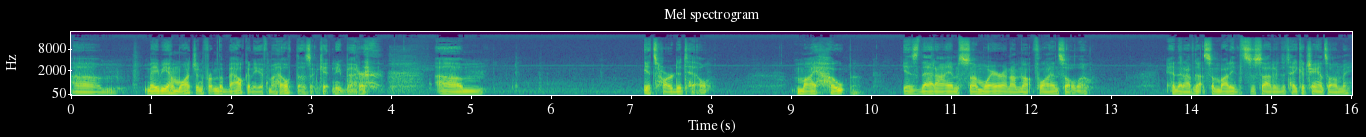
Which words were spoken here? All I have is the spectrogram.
Um, maybe I'm watching from the balcony if my health doesn't get any better. um, it's hard to tell. My hope is that I am somewhere and I'm not flying solo, and that I've got somebody that's decided to take a chance on me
